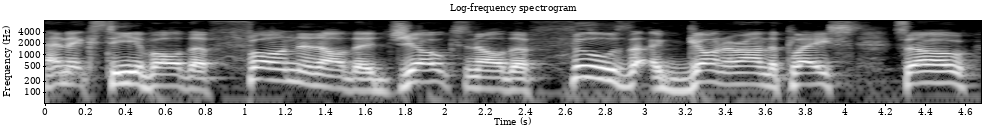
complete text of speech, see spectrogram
NXT of all the fun and all the jokes and all the fools that are going around the place. So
